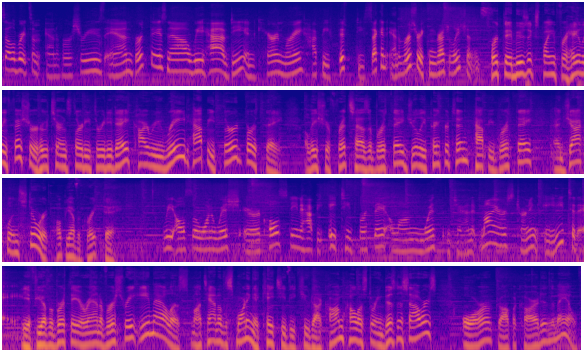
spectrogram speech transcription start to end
Celebrate some anniversaries and birthdays now. We have Dee and Karen Murray. Happy 52nd anniversary. Congratulations. Birthday music's playing for Haley Fisher, who turns 33 today. Kyrie Reed, happy third birthday. Alicia Fritz has a birthday. Julie Pinkerton, happy birthday. And Jacqueline Stewart, hope you have a great day. We also want to wish Eric Holstein a happy 18th birthday, along with Janet Myers turning 80 today. If you have a birthday or anniversary, email us Montana this morning at ktvq.com. Call us during business hours or drop a card in the mail.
